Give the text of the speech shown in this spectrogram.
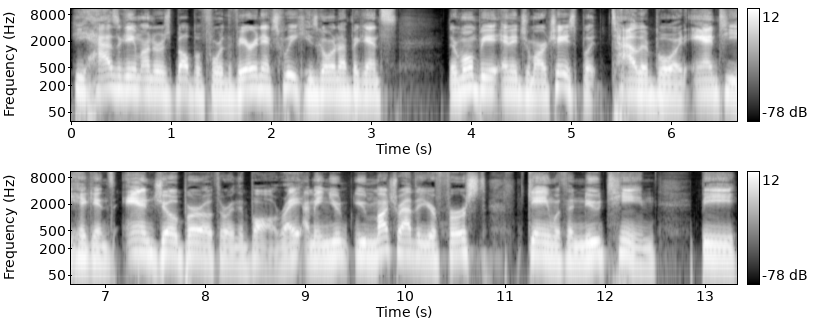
he has a game under his belt before the very next week he's going up against there won't be any Ja'Marr Chase, but Tyler Boyd and Tee Higgins and Joe Burrow throwing the ball, right? I mean, you you much rather your first game with a new team be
